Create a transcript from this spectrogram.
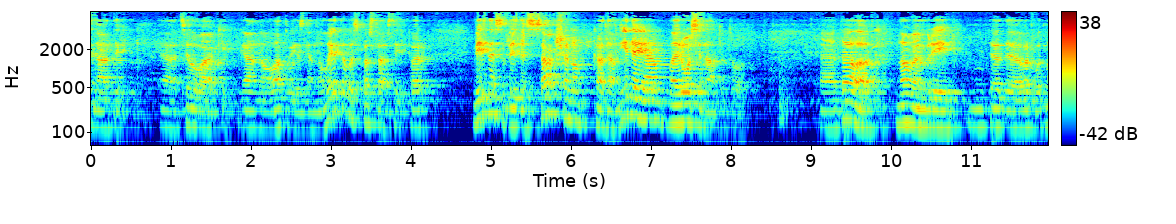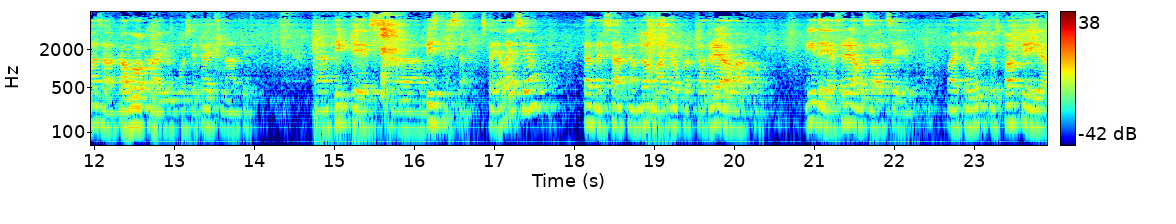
motivācijas lekcijas. Tiek aicināti cilvēki gan no Latvijas, gan no Lietuvas pastāstīt par biznesu, biznesa sākšanu, kādām idejām, lai rosinātu to. Tālāk, novembrī, tad varbūt mazākā lokā jūs būsiet aicināti tikties biznesa spēlēs jau. Tad mēs sākam domāt jau par kādu reālāku idejas realizāciju, lai to liktu uz papīra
